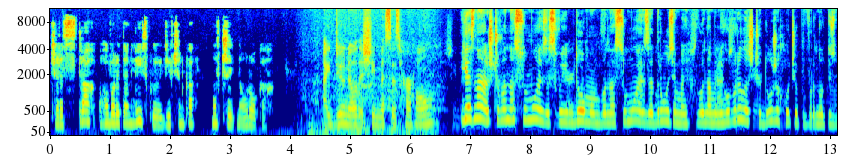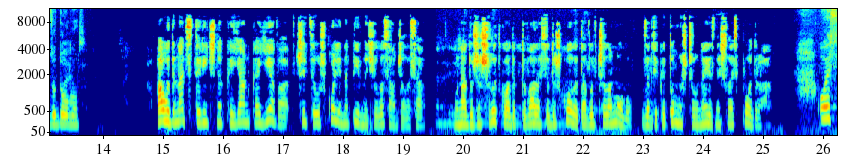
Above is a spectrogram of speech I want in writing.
через страх говорити англійською дівчинка мовчить на уроках. I do know that she misses her home. Я знаю, що вона сумує за своїм домом, вона сумує за друзями. Вона мені говорила, що дуже хоче повернутись додому. А 11-річна киянка Єва вчиться у школі на півночі Лос-Анджелеса. Вона дуже швидко адаптувалася до школи та вивчила мову завдяки тому, що у неї знайшлась подруга. Ось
